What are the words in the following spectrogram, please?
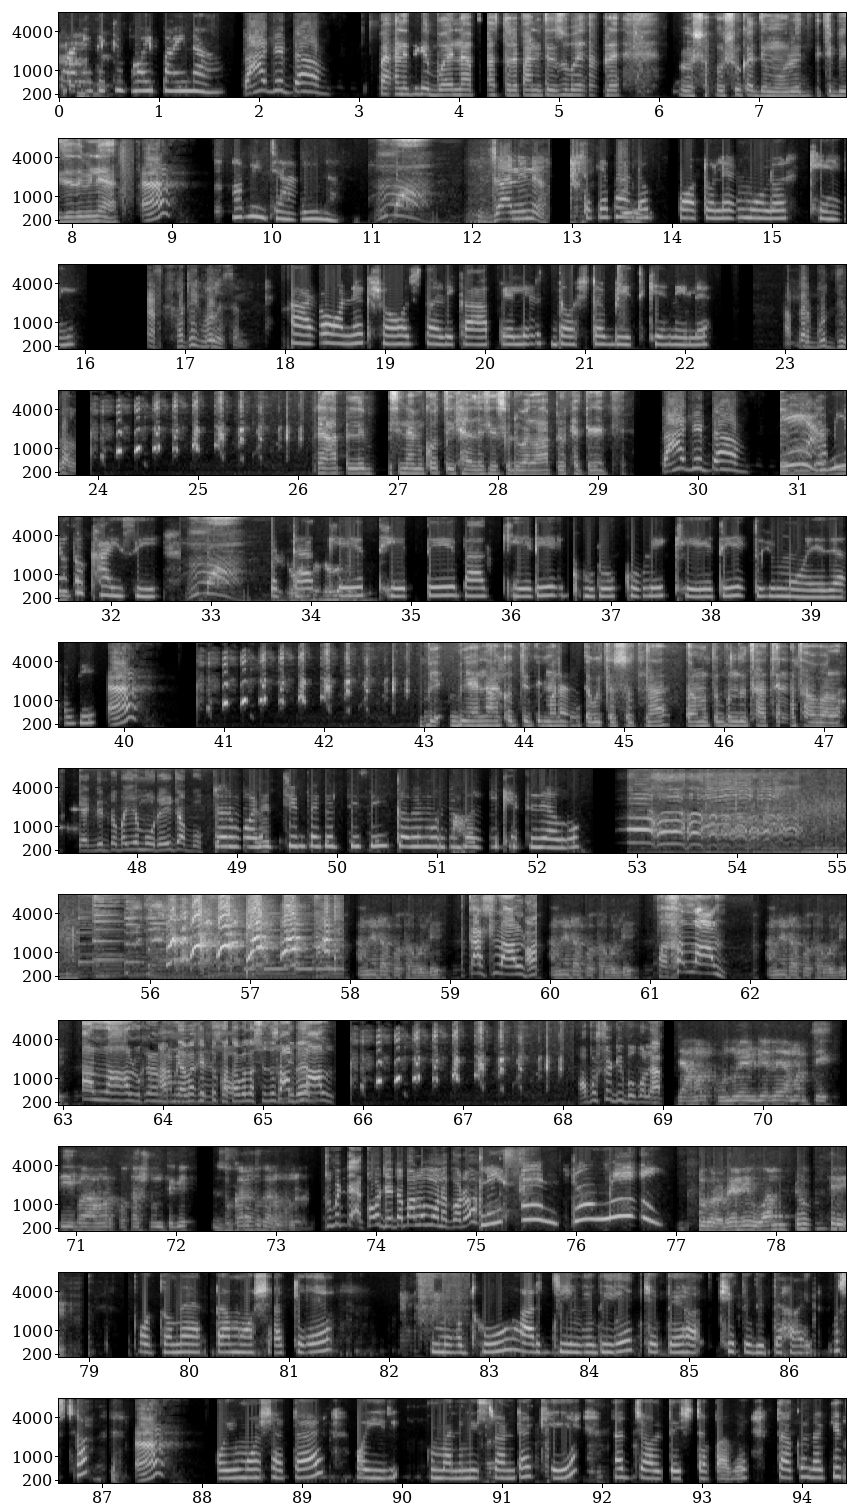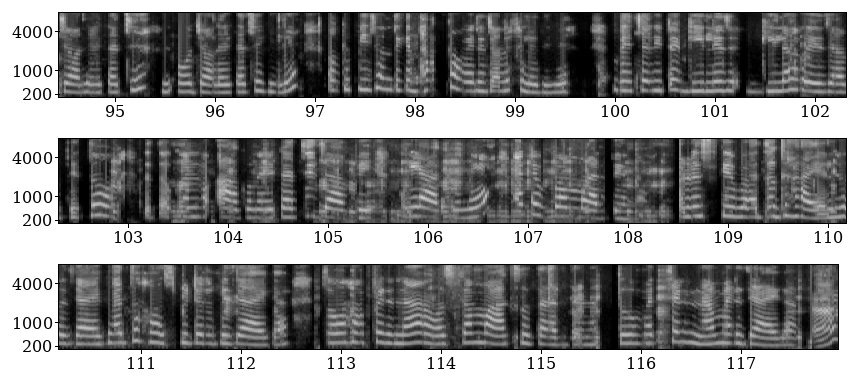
পানি দেখে ভয় পাই না। পানি থেকে বয় না চুবাই করে শুকা দিমু রোদ দিতে ভিজে দিবি না? আমি জানি না। জানি না। থেকে ভালো পটলের মূলো খেয়ে সঠিক বলেছেন। আরও অনেক সহজ তালিকা আপেলের দশটা বীজ খেয়ে নিলে। আপনার বুদ্ধি ভালো। আপেলের বেশি আমি কতই খাইলেছি ছোটবেলা আপেল খেতে খাইতে এ, আমিও তো খাইছি। ওটাকে থেতে বা কেড়ে গুঁড়ো করে খেয়ে দিয়ে তুই মরে যাবি। বিয়ে না করতে তুই মারা করতে বুঝতেছ না? তোর মতো বন্ধু থাকতে না থাও বলা। একদিন তো ভাইয়া মরেই যাব। তোর মরার চিন্তা করতেছি কবে মনে বল খেতে যাব। একটা কথা বলি। আকাশ লাল। আমি একটা কথা বলি। পাহাড় লাল। আমি একটা কথা বলি। লাল লাল ওখানে আপনি আমাকে একটু কথা বলার সুযোগ দিবেন? লাল। অবশ্যই দিব বলে। যে আমার কোন অ্যাঙ্গেলে আমার দেখতে বা আমার কথা শুনতে কি জোকার জোকার মনে হয়? তুমি দেখো যেটা ভালো মনে করো। লিসেন টু মি করো রেডি ওয়ান টু থ্রি প্রথমে একটা মশাকে মধু আর চিনি দিয়ে খেতে হয় খেতে দিতে হয় বুঝছ? ওই মশাটার ওই মানে মিশ্রণটা খেয়ে তার জল তেষ্টা পাবে তখন ওকে জলের কাছে ও জলের কাছে গেলে ওকে পিছন থেকে ধাক্কা মেরে জলে ফেলে দিবে বেচারিটা গিলে যা- গিলা হয়ে যাবে তো তো তখন আগুনের কাছে যাবে ওই আগুনে একটা बम मार देना और उसके बाद वो घायल हो जाएगा तो हॉस्पिटल पे जाएगा तो वहां पर ना उसका मार्क्स उतार देना तो मच्छर ना मर जाएगा আর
